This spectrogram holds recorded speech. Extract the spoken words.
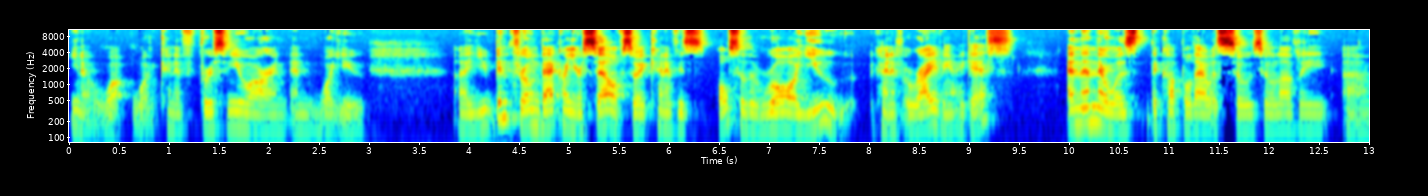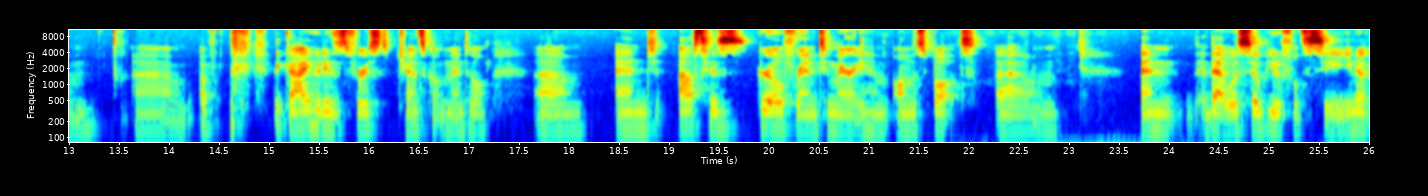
you know what what kind of person you are and and what you uh, you've been thrown back on yourself. So it kind of is also the raw you kind of arriving, I guess. And then there was the couple that was so, so lovely. Um, um, of the guy who did his first transcontinental um, and asked his girlfriend to marry him on the spot. Um, and that was so beautiful to see. You know,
